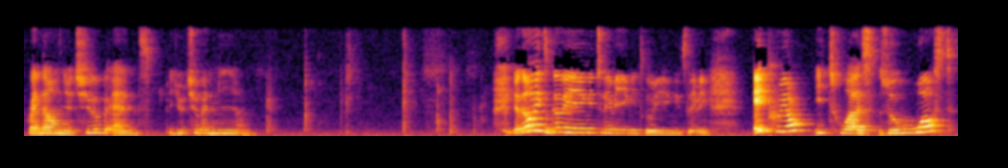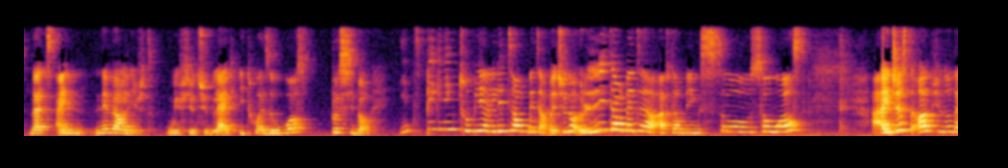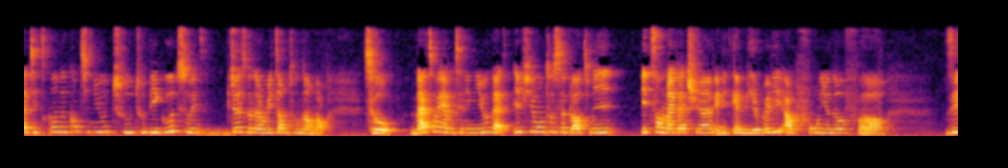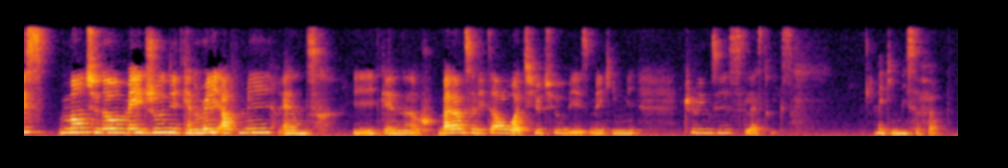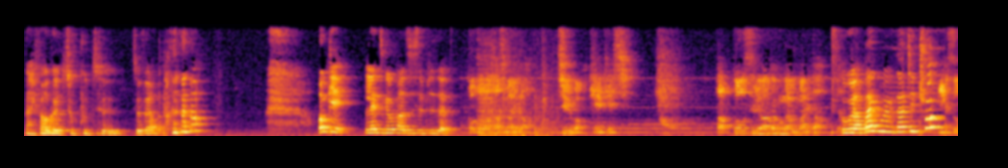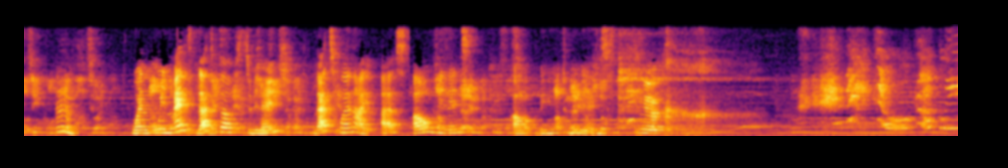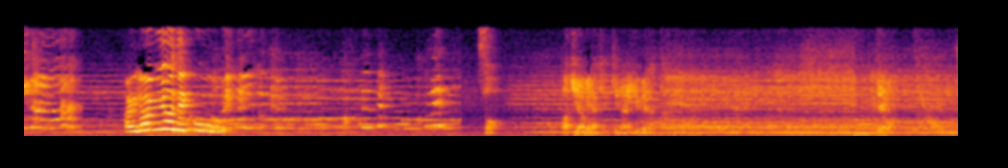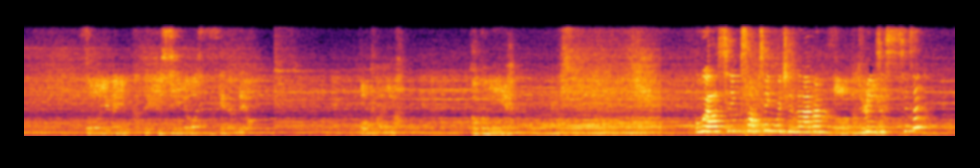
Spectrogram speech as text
right now on YouTube, and YouTube and me... Um, you know it's going, it's leaving, it's going, it's leaving. April, it was the worst that I never lived with YouTube. Like, it was the worst possible. It's beginning to be a little better, but you know, a little better after being so, so worst. I just hope, you know, that it's gonna continue to, to be good, so it's just gonna return to normal. So, that's why I'm telling you that if you want to support me, it's on my Patreon and it can be really helpful, you know, for this month, you know, May, June, it can really help me and it can uh, balance a little what YouTube is making me during these last weeks. Making me suffer. I forgot to put the, the verb. okay, let's go for this episode. 事の始まりは中国経験史発光する赤子が生まれた We are back with that intro. 総人口の約8割が When we met that first village, that's when I asked how villains are uh, beginning to be villains. I love you, Deku! So, けない夢だったでもその夢に向かって必死に伸ばし続けた腕を僕は今ここにいる We are seeing something which is gonna happen during this season?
